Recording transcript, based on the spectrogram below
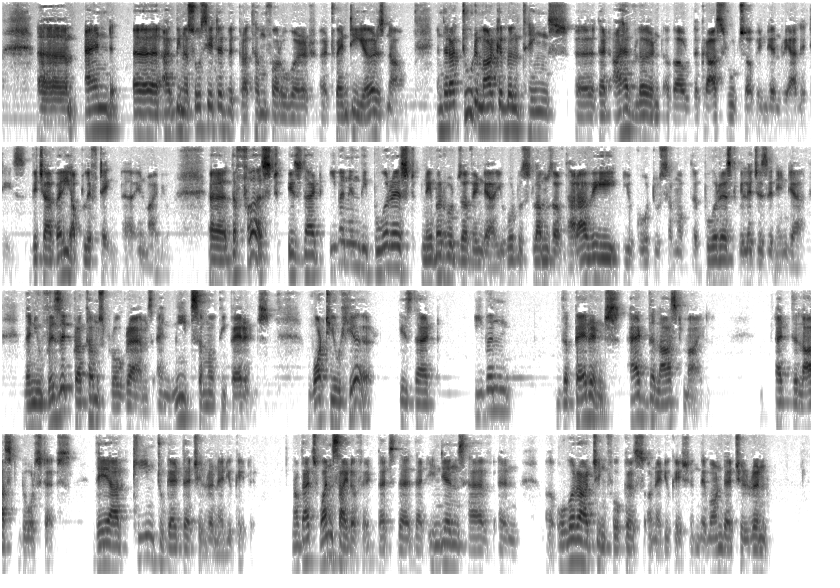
Um, and I've been associated with Pratham for over uh, 20 years now. And there are two remarkable things that I have learned about the grassroots of Indian realities, which are very uplifting in my view. Uh, the first is that even in the poorest neighborhoods of India, you go to slums of Dharavi, you go to some of the poorest villages in India, when you visit Pratham's programs and meet some of the parents, what you hear is that even the parents at the last mile, at the last doorsteps, they are keen to get their children educated. Now that's one side of it. That's the, that Indians have an overarching focus on education. They want their children,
